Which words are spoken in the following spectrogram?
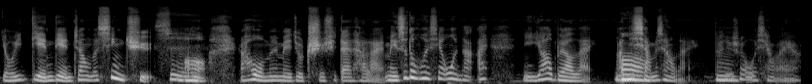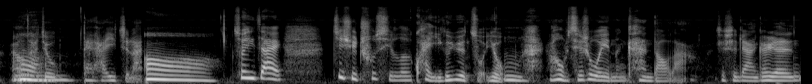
有一点点这样的兴趣，是。哦，然后我妹妹就持续带他来，每次都会先问他，哎，你要不要来？啊嗯你想不想来？他就说我想来呀、然后他就带他一直来，哦，所以在继续出席了快一个月左右，嗯。然后其实我也能看到啦。就是两个人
